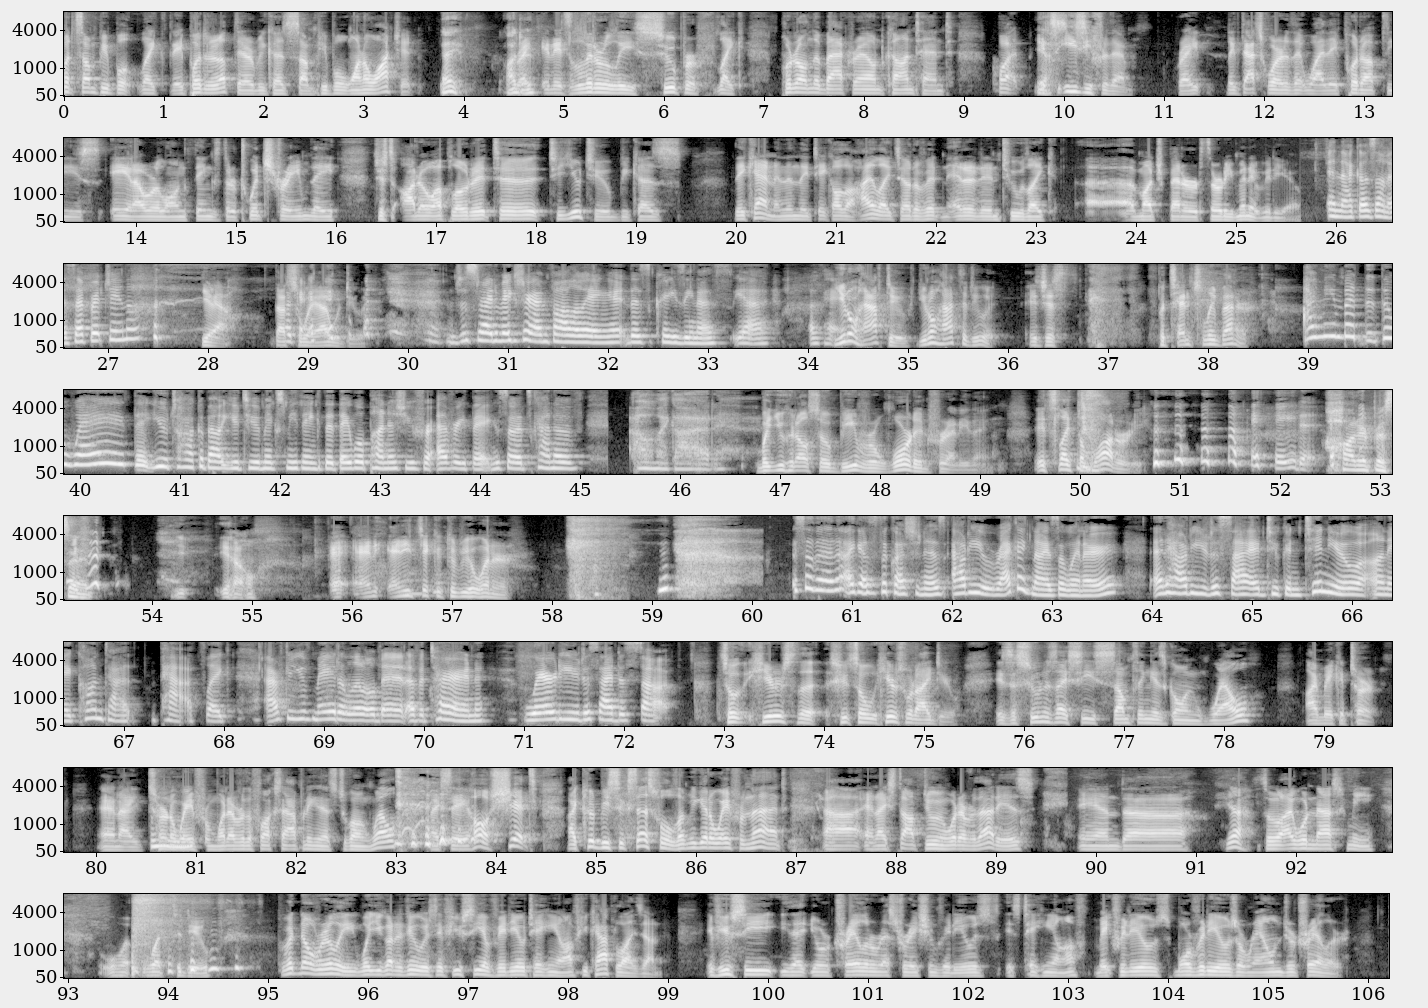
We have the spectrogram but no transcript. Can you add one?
But some people, like, they put it up there because some people want to watch it. Hey, I right? do. And it's literally super, like, put it on the background content, but yes. it's easy for them, right? Like that's where that why they put up these eight hour long things. Their Twitch stream, they just auto upload it to to YouTube because they can, and then they take all the highlights out of it and edit it into like a much better thirty minute video. And that goes on a separate channel. yeah, that's okay. the way I would do it. I'm just trying to make sure I'm following this craziness. Yeah. Okay. You don't have to. You don't have to do it. It's just potentially better. I mean, but the way that you talk about YouTube makes me think that they will punish you for everything. So it's kind of, oh my God. But you could also be rewarded for anything. It's like the lottery. I hate it. 100%. you, you know, any, any ticket could be a winner. So then I guess the question is how do you recognize a winner and how do you decide to continue on a content path? Like after you've made a little bit of a turn, where do you decide to stop? So here's the so here's what I do is as soon as I see something is going well, I make a turn and I turn mm-hmm. away from whatever the fuck's happening that's going well. I say, "Oh shit, I could be successful. Let me get away from that," uh, and I stop doing whatever that is. And uh, yeah, so I wouldn't ask me what, what to do. but no, really, what you got to do is if you see a video taking off, you capitalize on it. If you see that your trailer restoration video is, is taking off, make videos, more videos around your trailer.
